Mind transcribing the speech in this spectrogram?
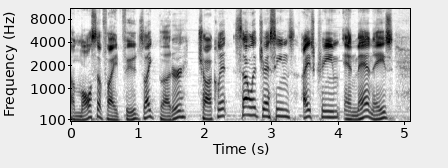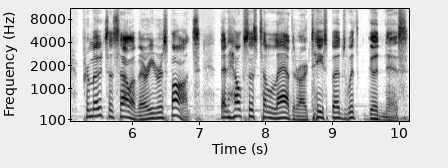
emulsified foods like butter, chocolate, salad dressings, ice cream, and mayonnaise promotes a salivary response that helps us to lather our taste buds with goodness.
